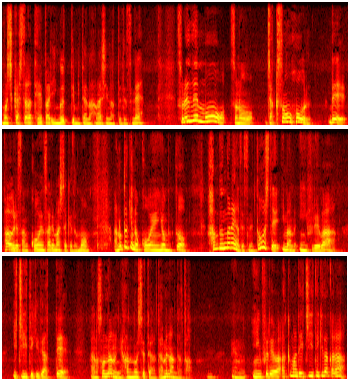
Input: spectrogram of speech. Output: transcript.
もしかしたらテーパリングってみたいな話になってですね、それでも、そのジャクソンホールでパウエルさん講演されましたけども、あの時の講演読むと、半分ぐらいがですね、どうして今のインフレは一時的であって、あのそんなのに反応してたらダメなんだと、うん、インフレはあくまで一時的だから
